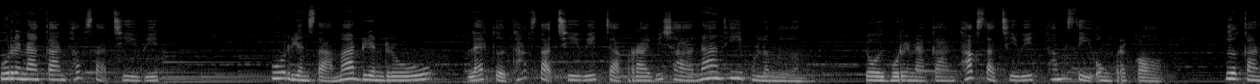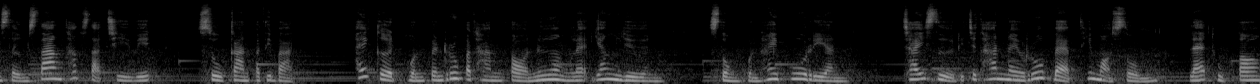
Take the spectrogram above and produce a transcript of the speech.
บูรณาการทักษะชีวิต ผู้เรียนสามารถเรียนรู้ และเกิดทักษะชีวิตจากรายวิชาหน้าที่พลเมือง โดยบูรณาการทักษะชีวิตทั้ง 4 องค์ประกอบ เพื่อการเสริมสร้างทักษะชีวิต สู่การปฏิบัติ ให้เกิดผลเป็นรูปธรรมต่อเนื่องและยั่งยืน ส่งผลให้ผู้เรียน ใช้สื่อดิจิทัลในรูปแบบที่เหมาะสมและถูกต้อง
